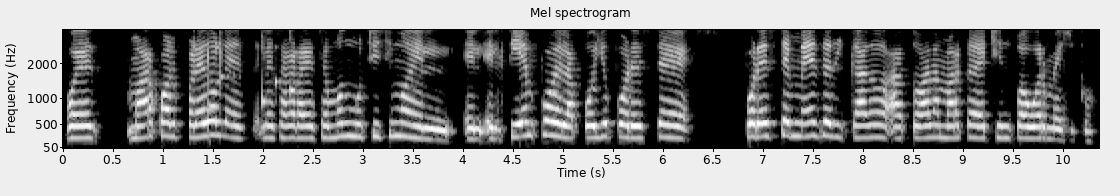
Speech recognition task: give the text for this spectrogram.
Pues Marco Alfredo, les, les agradecemos muchísimo el, tiempo, el apoyo por este, por este mes dedicado a toda la marca de Chin Power México.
